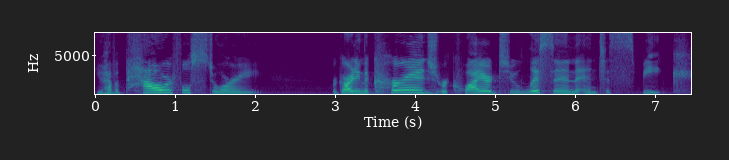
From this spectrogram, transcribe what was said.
you have a powerful story regarding the courage required to listen and to speak.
